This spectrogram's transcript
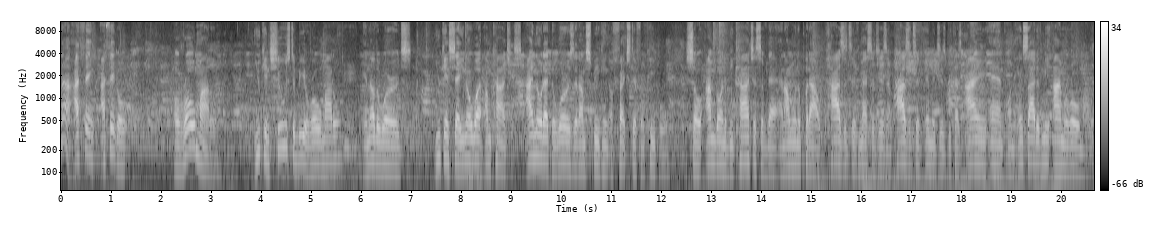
Nah, I think I think a, a role model, you can choose to be a role model. Mm-hmm. In other words, you can say, you know what, I'm conscious. I know that the words that I'm speaking affects different people. So I'm going to be conscious of that and I want to put out positive messages and positive images because I am on the inside of me, I'm a role model.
